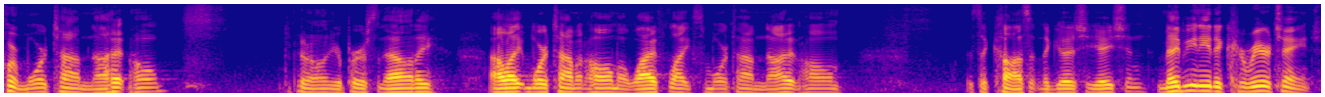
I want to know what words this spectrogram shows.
or more time not at home, depending on your personality. I like more time at home. My wife likes more time not at home. It's a constant negotiation. Maybe you need a career change.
